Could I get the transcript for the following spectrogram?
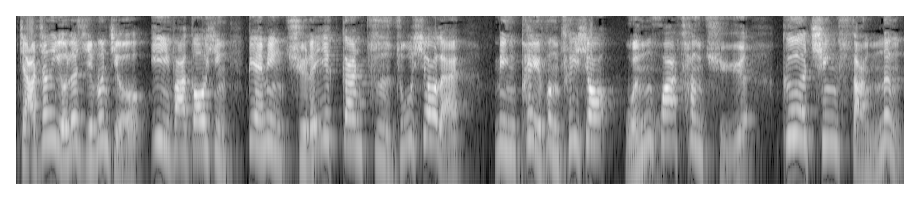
贾珍有了几分酒，一发高兴，便命取了一杆紫竹箫来，命佩凤吹箫，闻花唱曲，歌清嗓嫩，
